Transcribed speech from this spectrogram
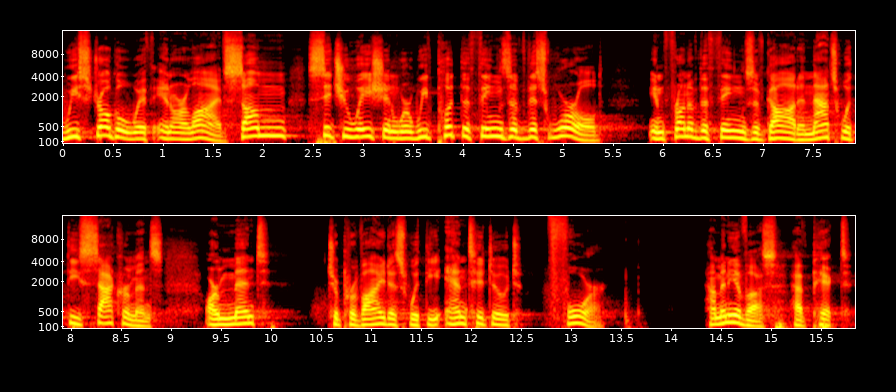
we struggle with in our lives, some situation where we've put the things of this world in front of the things of God. And that's what these sacraments are meant to provide us with the antidote for. How many of us have picked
